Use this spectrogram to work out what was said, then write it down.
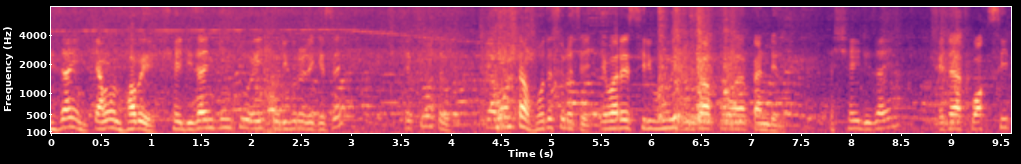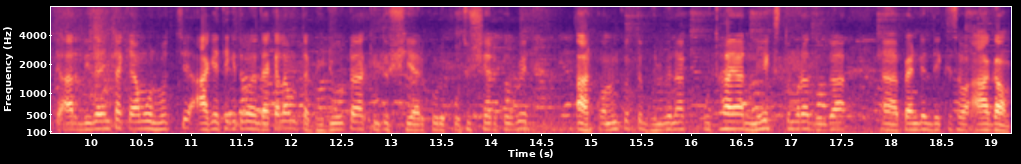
ডিজাইন কেমন হবে, সেই ডিজাইন কিন্তু এই তৈরি করে রেখেছে। দেখতে পাচ্ছ কেমনটা হতে চলেছে এবারে শ্রীভূমি দুর্গা প্যান্ডেল। সেই ডিজাইন, এটা কোয়াকসিট আর ডিজাইনটা কেমন হচ্ছে, আগে থেকে তোমাদের দেখালাম, তা ভিডিওটা কিন্তু শেয়ার করবে প্রচুর শেয়ার করবে। আর কমেন্ট করতে ভুলবে না, কোথায় আর নেক্সট তোমরা দুর্গা প্যান্ডেল দেখতে চাও, আগাম।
